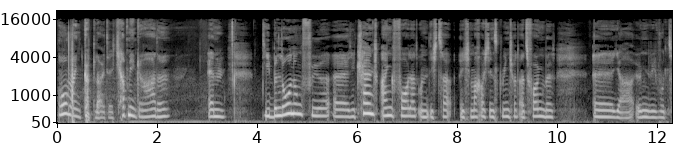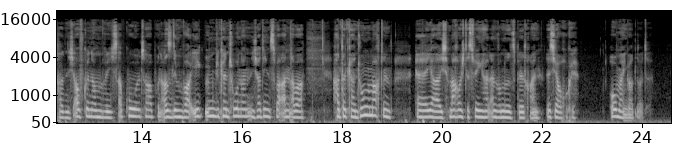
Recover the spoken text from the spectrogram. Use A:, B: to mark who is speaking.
A: Oh mein Gott, Leute, ich habe mir gerade ähm, die Belohnung für äh, die Challenge eingefordert und ich, ich mache euch den Screenshot als Folgenbild. Äh, ja, irgendwie wurde es halt nicht aufgenommen, wie ich es abgeholt habe. Und außerdem war eh irgendwie kein Ton an. Ich hatte ihn zwar an, aber hat halt keinen Ton gemacht. Und äh, ja, ich mache euch deswegen halt einfach nur das Bild rein. Ist ja auch okay. Oh mein Gott, Leute.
